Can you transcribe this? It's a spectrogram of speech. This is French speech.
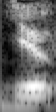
Yo,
